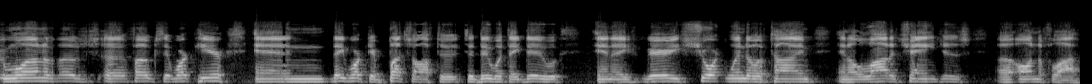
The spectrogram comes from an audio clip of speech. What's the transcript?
one of those uh, folks that work here, and they work their butts off to, to do what they do in a very short window of time and a lot of changes uh, on the fly.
